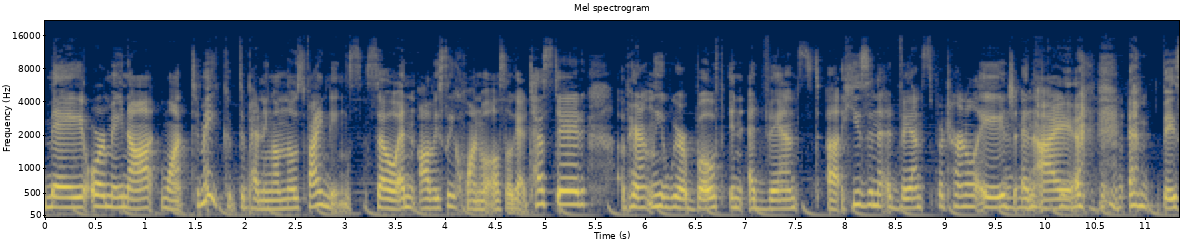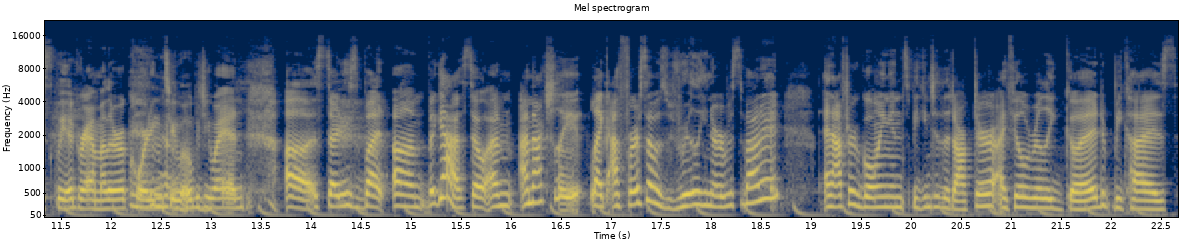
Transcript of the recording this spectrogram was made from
may or may not want to make depending on those findings. So, and obviously Juan will also get tested. Apparently, we're both in advanced, uh, he's in advanced paternal age, and I am basically a grandmother according to OBGYN uh, studies. But, um, but yeah, so I'm, I'm actually like, at first I was really nervous about it. And after going and speaking to the doctor, I feel really good because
